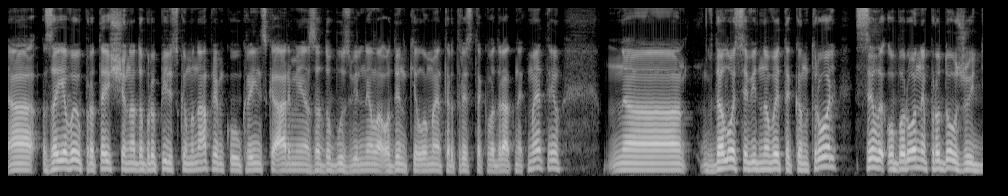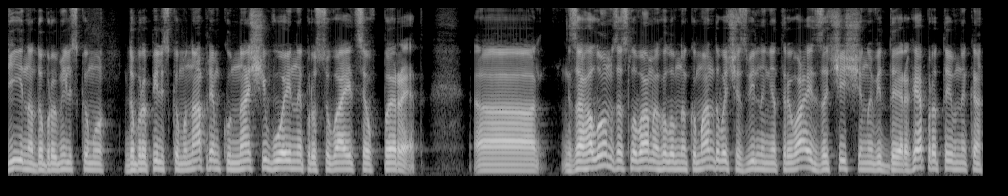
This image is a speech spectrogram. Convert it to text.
е, заявив про те, що на Добропільському напрямку українська армія за добу звільнила 1 кілометр 300 квадратних метрів. Е, Вдалося відновити контроль. Сили оборони продовжують дії на Добромільському Добропільському напрямку. Наші воїни просуваються вперед. Е, Загалом, за словами головнокомандувача, звільнення тривають, зачищено від ДРГ противника,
